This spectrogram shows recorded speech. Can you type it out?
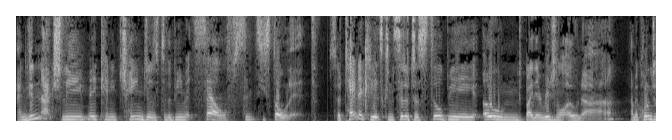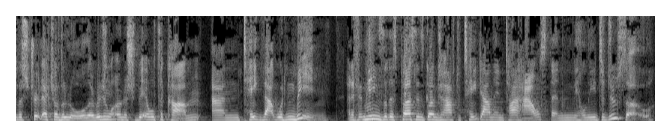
and he didn't actually make any changes to the beam itself since he stole it. So technically it's considered to still be owned by the original owner. And according to the strict letter of the law, the original owner should be able to come and take that wooden beam. And if it means that this person is going to have to take down the entire house, then he'll need to do so.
